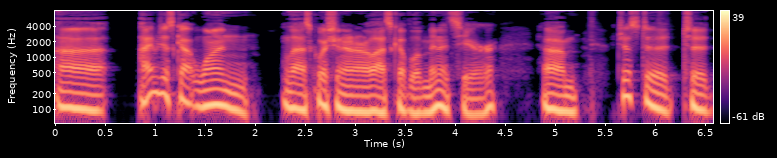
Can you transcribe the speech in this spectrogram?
Yeah. Uh, I've just got one last question in our last couple of minutes here. Um, just to, to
